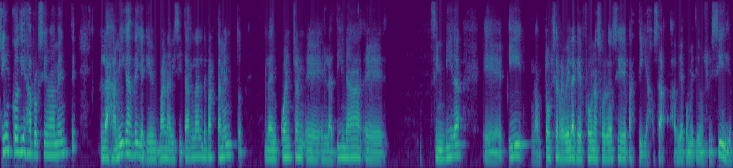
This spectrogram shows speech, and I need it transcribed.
cinco días aproximadamente, las amigas de ella que van a visitarla al departamento la encuentran eh, en Latina eh, sin vida eh, y la autopsia revela que fue una sobredosis de pastillas, o sea, había cometido un suicidio,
